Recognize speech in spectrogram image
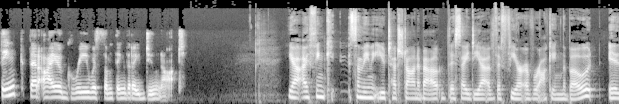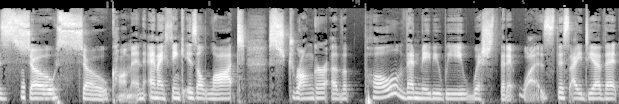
think that I agree with something that I do not? Yeah, I think something that you touched on about this idea of the fear of rocking the boat is so, mm-hmm. so common. And I think is a lot stronger of a pull than maybe we wish that it was. This idea that,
